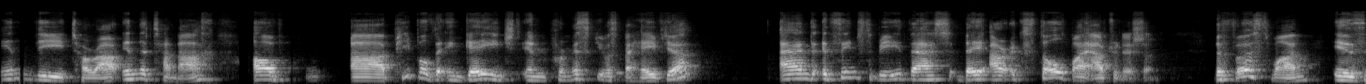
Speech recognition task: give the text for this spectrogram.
in the Torah, in the Tanakh, of uh, people that engaged in promiscuous behavior. And it seems to be that they are extolled by our tradition. The first one is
